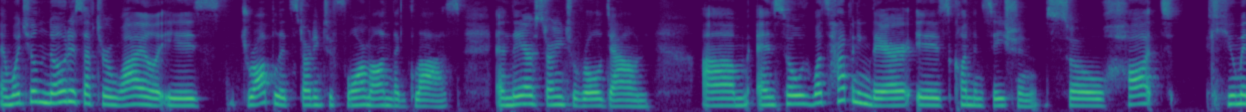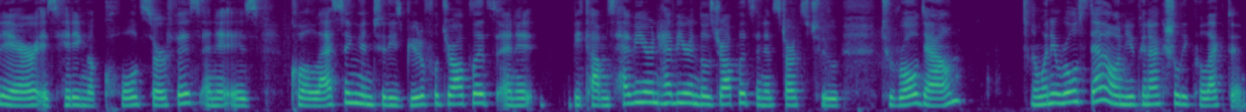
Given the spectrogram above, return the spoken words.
And what you'll notice after a while is droplets starting to form on the glass and they are starting to roll down. Um, and so what's happening there is condensation. So hot, humid air is hitting a cold surface and it is coalescing into these beautiful droplets and it becomes heavier and heavier in those droplets and it starts to to roll down And when it rolls down, you can actually collect it.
